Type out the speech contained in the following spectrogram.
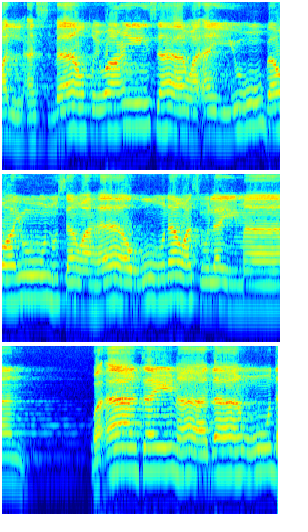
والاسباط وعيسى وايوب ويونس وهارون وسليمان وآتينا داود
